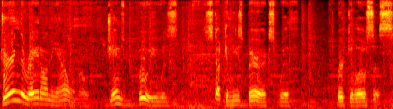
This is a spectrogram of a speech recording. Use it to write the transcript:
During the raid on the Alamo, James Bowie was stuck in these barracks with tuberculosis.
